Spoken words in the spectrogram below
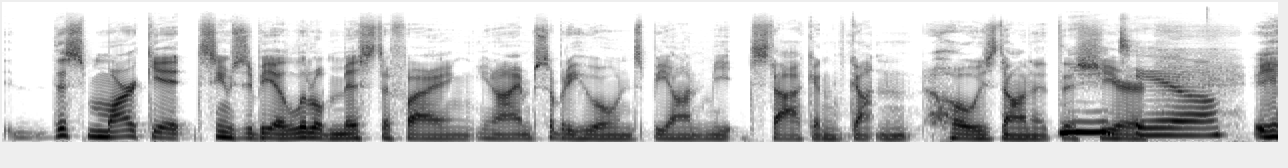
this market seems to be a little mystifying. You know, I'm somebody who owns Beyond Meat stock and have gotten hosed on it this Me year. too. Yeah,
